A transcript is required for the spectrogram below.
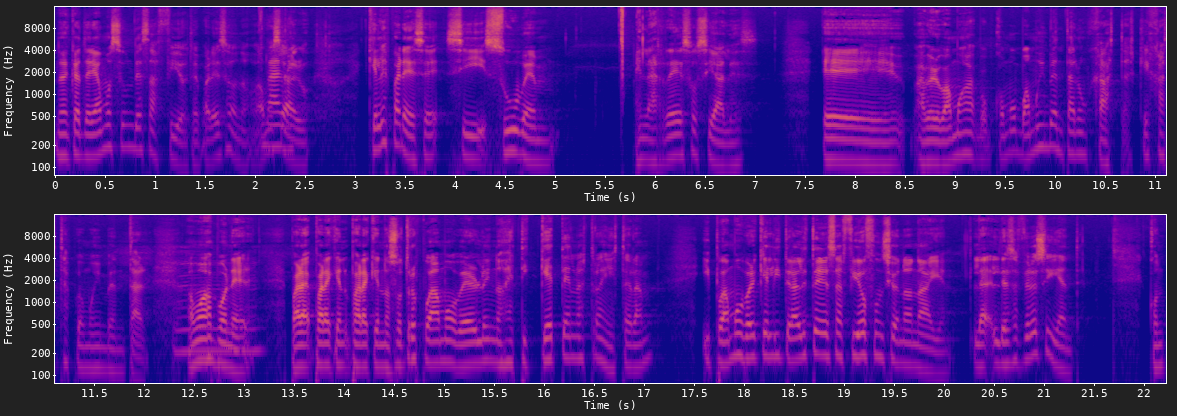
nos encantaría hacer un desafío, ¿te parece o no? Vamos a hacer algo. ¿Qué les parece si suben en las redes sociales? Eh, a ver, vamos a, ¿cómo, vamos a inventar un hashtag. ¿Qué hashtag podemos inventar? Vamos a poner, Mm, para, para, que, para que nosotros podamos verlo y nos etiqueten en nuestro Instagram y podamos ver que literal este desafío funcionó en alguien. La- el desafío es el siguiente. Con,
